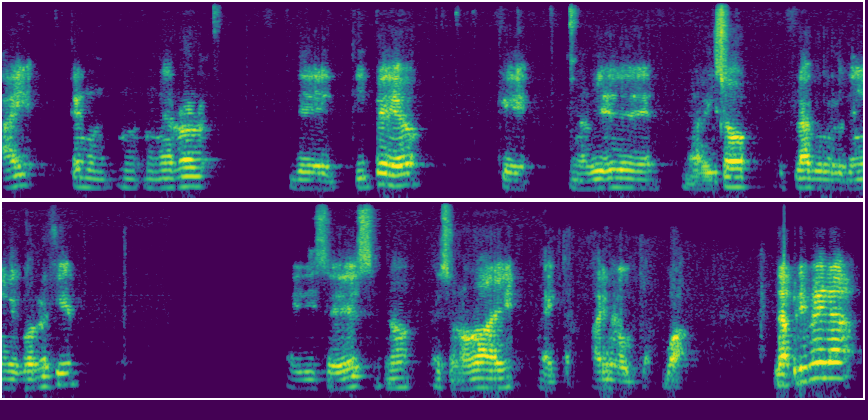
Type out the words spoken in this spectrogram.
Ahí tengo un, error de tipeo que me olvidé, me avisó el flaco que lo tenía que corregir. Ahí dice es, no, eso no va ahí. Ahí está, ahí me gusta. La primera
